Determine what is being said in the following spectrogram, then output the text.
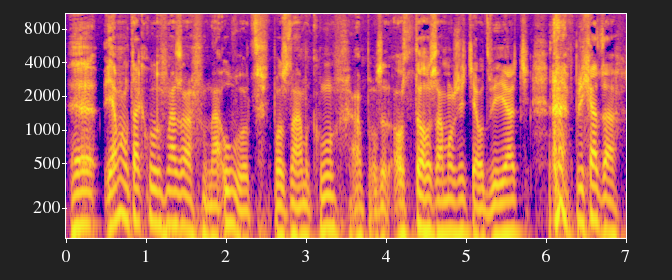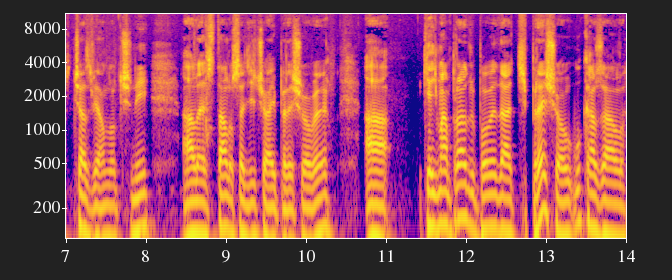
E, ja mám takú na, na úvod poznámku a od toho sa môžete odvíjať. Prichádza čas Vianočný, ale stalo sa niečo aj Prešove a keď mám pravdu povedať, Prešov ukázal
